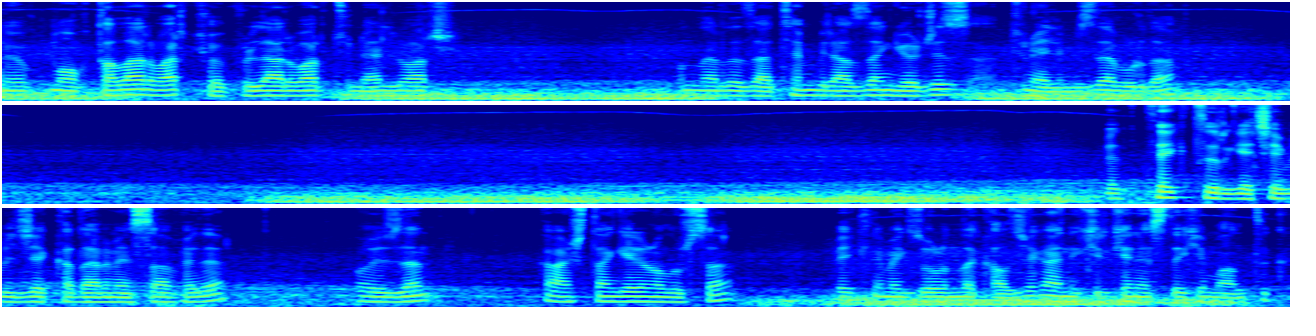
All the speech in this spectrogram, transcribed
no- noktalar var, köprüler var, tünel var. Onları da zaten birazdan göreceğiz. Tünelimiz de burada. Ve tek tır geçebilecek kadar mesafede. O yüzden karşıdan gelen olursa beklemek zorunda kalacak. Aynı Kirkenes'teki mantık.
